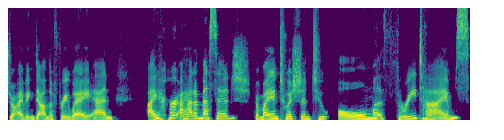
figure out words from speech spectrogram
driving down the freeway and I heard I had a message from my intuition to om three times.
